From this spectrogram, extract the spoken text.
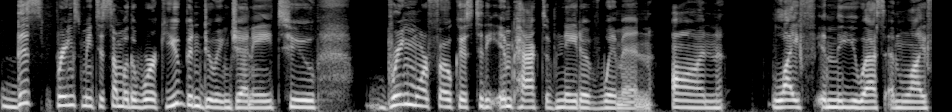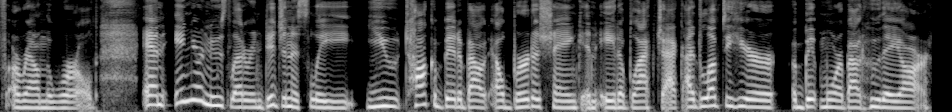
this brings me to some of the work you've been doing, Jenni, to bring more focus to the impact of Native women on life in the US and life around the world. And in your newsletter, Indigenously, you talk a bit about Alberta Schenck and Ada Blackjack. I'd love to hear a bit more about who they are.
